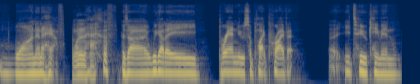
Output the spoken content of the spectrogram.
one and a half One and a half. because uh, we got a brand new supply private. Uh, E2 came in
